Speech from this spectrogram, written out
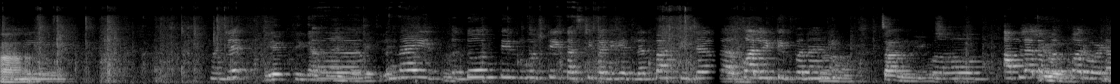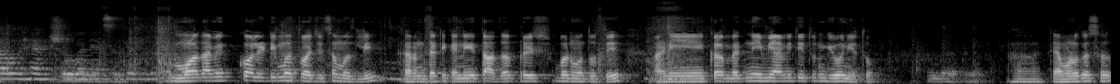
हा. आणि म्हणजे एक ठिकाण नाही का अ, घेतलं? नाही दोन तीन गोष्टी एकाच ठिकाणी घेतल्यात. बाकीच्या क्वालिटी पण आणि हा, चांगली वस्तू. अ, आपल्याला पण परवडावं ह्या हिशोबाने असं घेतलं. मुळात आम्ही क्वालिटी महत्वाची समजली कारण त्या ठिकाणी ताजा फ्रेश बनवत होते आणि कळंब्यात नेहमी आम्ही तिथून घेऊन येतो. हा त्यामुळं कसं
